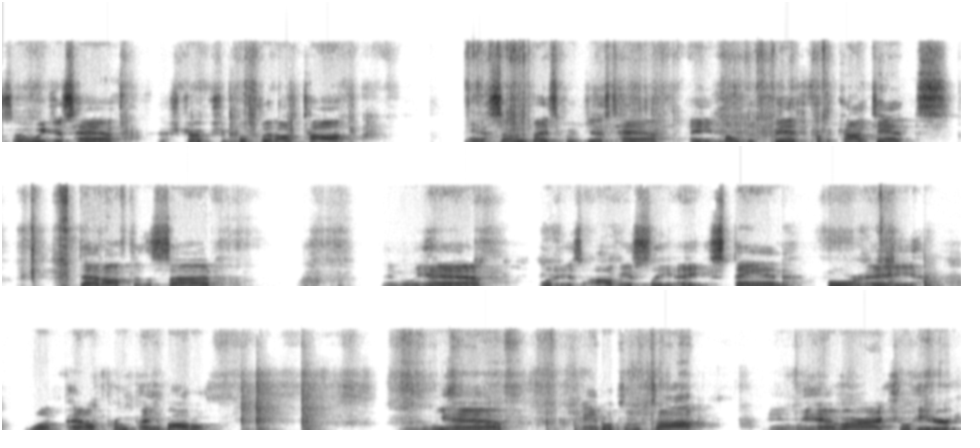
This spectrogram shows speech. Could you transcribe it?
So we just have instruction booklet on top. And so we basically just have a molded fit for the contents. Put that off to the side. Then we have what is obviously a stand for a one pound propane bottle. And we have handle to the top. And we have our actual heater.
